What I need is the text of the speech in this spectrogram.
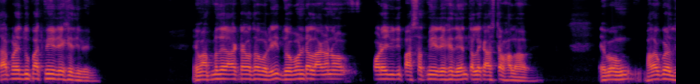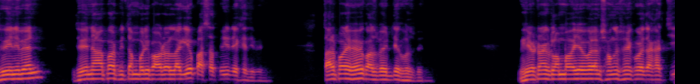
তারপরে দু পাঁচ মিনিট রেখে দিবেন। এবং আপনাদের আরেকটা কথা বলি, দ্রবণটা লাগানো পরে যদি পাঁচ সাত মিনিট রেখে দেন, তাহলে কাজটা ভালো হবে। এবং ভালো করে ধুয়ে নেবেন। ধুয়ে নেওয়ার পর পিতাম্বরী পাউডার লাগিয়েও পাঁচ সাত মিনিট রেখে দেবেন। তারপরে এভাবে কসবাইট দিয়ে ঘষবেন। ভিডিওটা অনেক লম্বা হয়ে যাবে বলে আমি সঙ্গে সঙ্গে করে দেখাচ্ছি।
